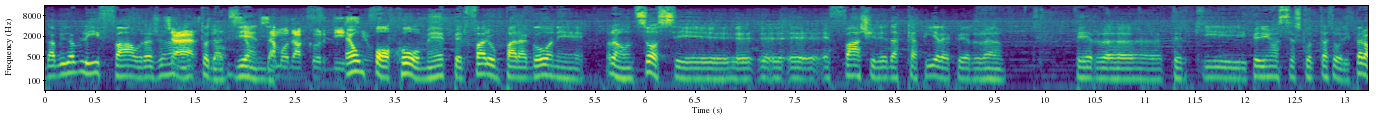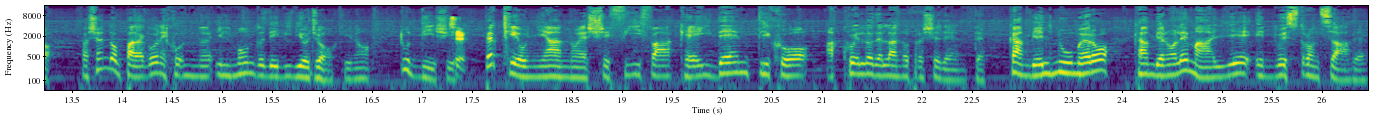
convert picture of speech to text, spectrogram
la WWE fa un ragionamento certo, d'azienda. siamo d'accordissimo È un po' come per fare un paragone. Ora non so se è, è- facile da capire per, per, per chi, per i nostri ascoltatori, però facendo un paragone con il mondo dei videogiochi, no? Tu dici Sì. perché ogni anno esce FIFA che è identico a quello dell'anno precedente? Cambia il numero, cambiano le maglie e due stronzate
